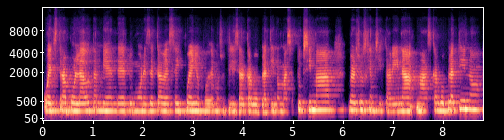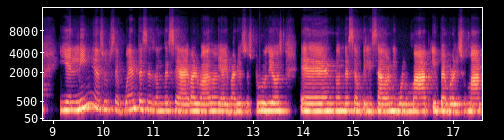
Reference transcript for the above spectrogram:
o extrapolado también de tumores de cabeza y cuello, podemos utilizar carboplatino más etuximab versus gemcitabina más carboplatino y en líneas subsecuentes es donde se ha evaluado y hay varios estudios en donde se ha utilizado nivolumab y pembrolizumab,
